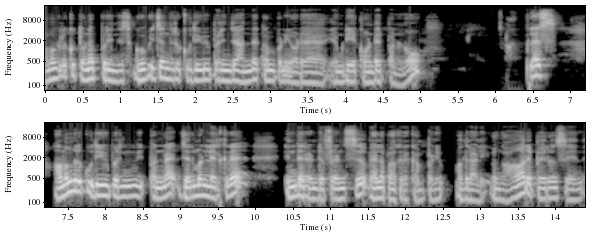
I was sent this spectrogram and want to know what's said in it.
அவங்களுக்கு துணை புரிஞ்சு கோபிச்சந்தருக்கு உதவி புரிஞ்ச அந்த கம்பெனியோட எம்டியை காண்டாக்ட் பண்ணணும். ப்ளஸ் அவங்களுக்கு உதவி பண்ணி பண்ண ஜெர்மனியில் இருக்கிற இந்த ரெண்டு ஃப்ரெண்ட்ஸு வேலை பார்க்குற கம்பெனி முதலாளி. இவங்க ஆறு பேரும் சேர்ந்து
